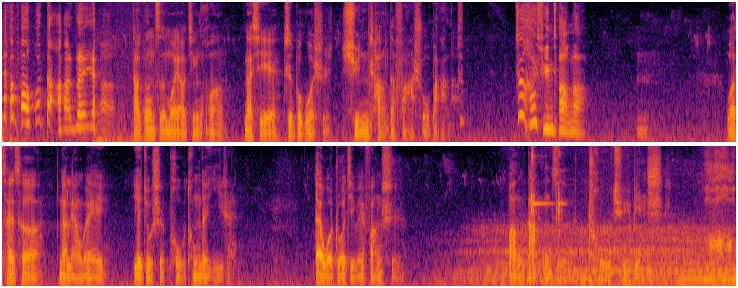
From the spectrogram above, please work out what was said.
那把我打的呀！大公子莫要惊慌，那些只不过是寻常的法术罢了。这这还寻常啊？我猜测那两位也就是普通的艺人。待我着几位方士，帮大公子除去便是。好，好，好，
